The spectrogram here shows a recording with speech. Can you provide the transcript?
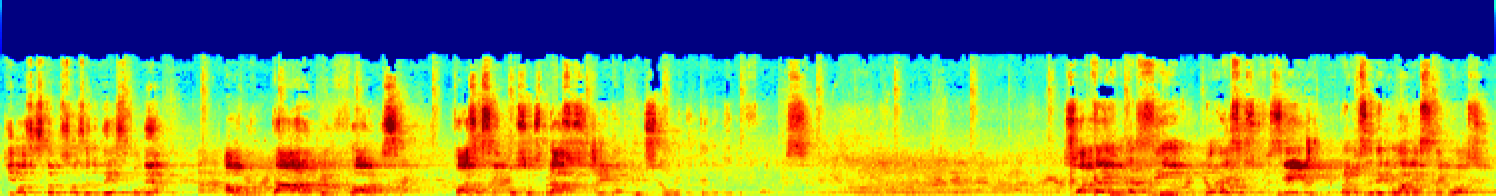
O que nós estamos fazendo nesse momento? Aumentar a performance. Faça assim com seus braços e diga: Eu estou aumentando a minha performance. Só que ainda assim não vai ser suficiente para você decolar nesse negócio.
